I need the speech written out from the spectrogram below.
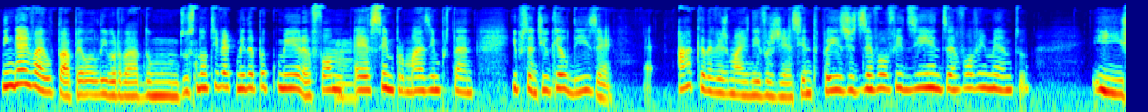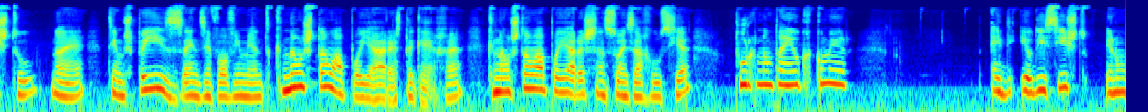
Ninguém vai lutar pela liberdade do mundo se não tiver comida para comer. A fome hum. é sempre mais importante. E, portanto, e o que ele diz é há cada vez mais divergência entre países desenvolvidos e em desenvolvimento. E isto, não é? Temos países em desenvolvimento que não estão a apoiar esta guerra, que não estão a apoiar as sanções à Rússia, porque não têm o que comer. Eu disse isto, eu não,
